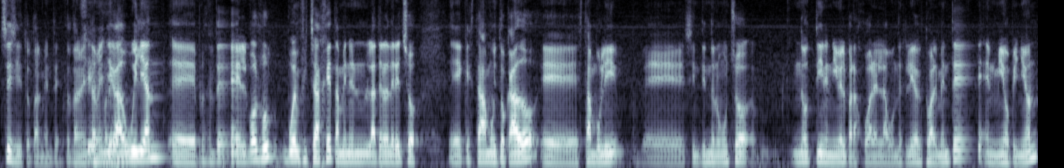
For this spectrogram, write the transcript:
Sí, sí, totalmente. totalmente. también llega William, eh, procedente del Wolfsburg. Buen fichaje, también en un lateral derecho eh, que estaba muy tocado. Eh, Stambuli, eh, sintiéndolo mucho, no tiene nivel para jugar en la Bundesliga actualmente, en mi opinión,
